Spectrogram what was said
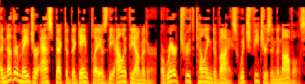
Another major aspect of the gameplay is the alethiometer, a rare truth-telling device which features in the novels.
